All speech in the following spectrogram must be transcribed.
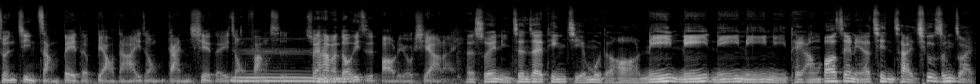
尊敬长辈的表达，一种感谢的一种方式，所以他们都一直保留下来。呃，所以你正在听节目的哈，你你你你你提红包这你要青菜，秋生出来，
